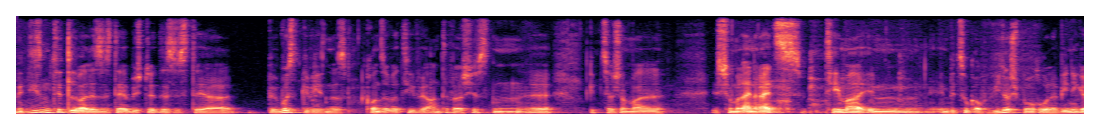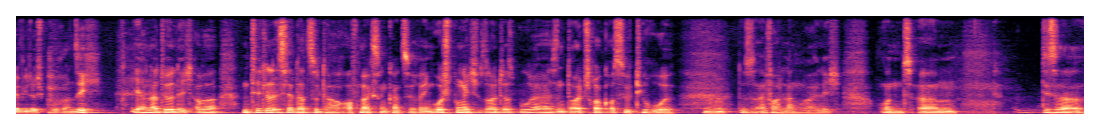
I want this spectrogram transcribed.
mit diesem Titel, weil das ist der, das ist der bewusst gewesen, dass konservative Antifaschisten äh, gibt es ja schon mal ist schon mal ein Reizthema im, in Bezug auf Widerspruch oder weniger Widerspruch an sich. Ja, natürlich. Aber ein Titel ist ja dazu da, auch Aufmerksamkeit zu erregen. Ursprünglich sollte das Buch heißen Deutschrock aus Südtirol. Mhm. Das ist einfach langweilig. Und ähm, dieser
